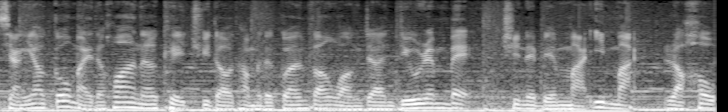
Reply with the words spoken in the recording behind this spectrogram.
想要购买的话呢，可以去到他们的官方网站 Durian Bear 去那边买一买。然后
